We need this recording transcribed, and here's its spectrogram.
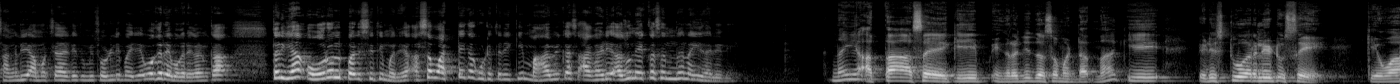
सांगली आमच्यासाठी तुम्ही सोडली पाहिजे वगैरे वगैरे. कारण का? तर या ओव्हरऑल परिस्थितीमध्ये असं वाटते का कुठेतरी की महाविकास आघाडी अजून एकसंध नाही झालेली. नाही आता असं आहे की इंग्रजीत जसं म्हणतात ना की it is too early to say किंवा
